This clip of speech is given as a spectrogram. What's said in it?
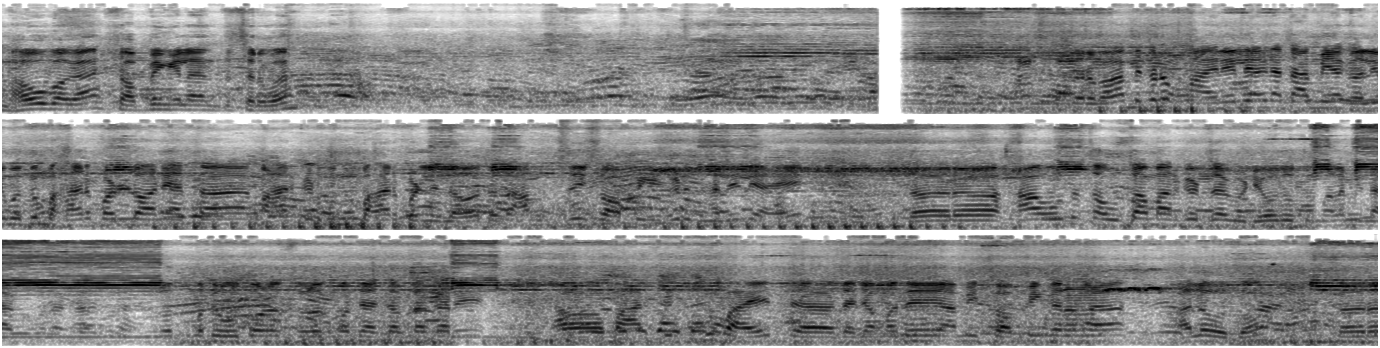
भाऊ बघा शॉपिंग केल्यानंतर सर्व. तर बघा मित्र फायनली आणि आता आम्ही या गलीमधून बाहेर पडलो आणि आता मार्केटमधून बाहेर पडलेलो आहोत. तर आमची शॉपिंग इकडे झालेली आहे. तर हा होता चौथा मार्केटचा व्हिडिओ तो तुम्हाला मी दाखवला सुरतमध्ये होतो आणि सुरतमध्ये अशा प्रकारे मार्केट खूप आहेत. त्याच्यामध्ये आम्ही शॉपिंग करायला आलो होतो. तर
